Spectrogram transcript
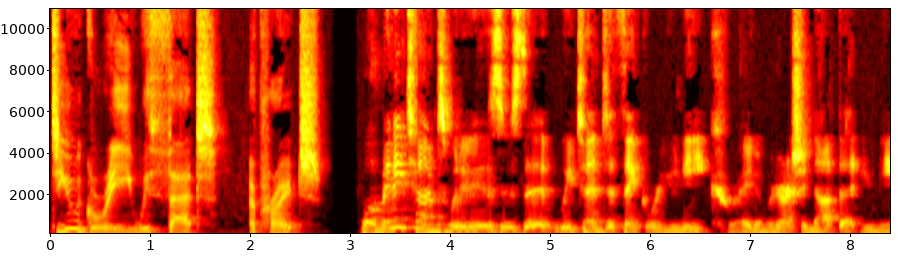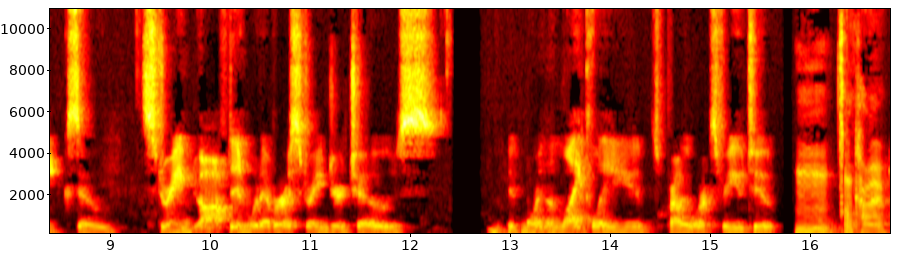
Do you agree with that approach? Well, many times what it is is that we tend to think we're unique, right? And we're actually not that unique. So, strange, often whatever a stranger chose, it more than likely it probably works for you too. Mm, okay.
